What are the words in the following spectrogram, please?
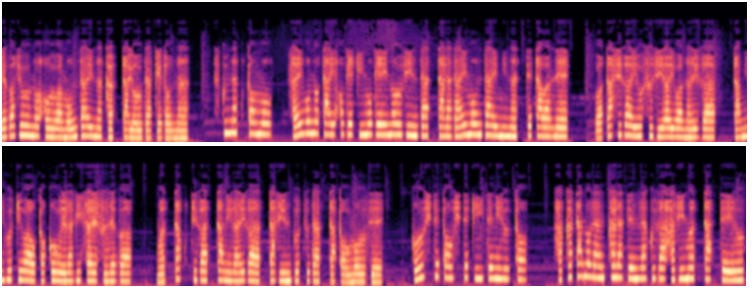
キャバ嬢の方は問題なかったようだけどな。少なくとも、最後の逮捕劇も芸能人だったら大問題になってたわね。私が言う筋合いはないが、谷口は男を選びさえすれば、全く違った未来があった人物だったと思うぜ。こうして通して聞いてみると、博多の乱から転落が始まったっていう、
